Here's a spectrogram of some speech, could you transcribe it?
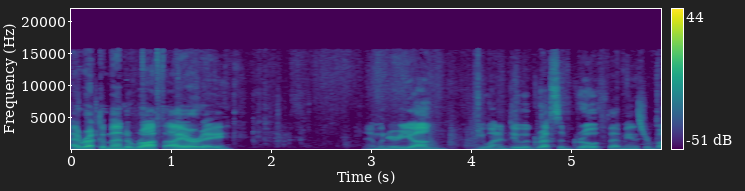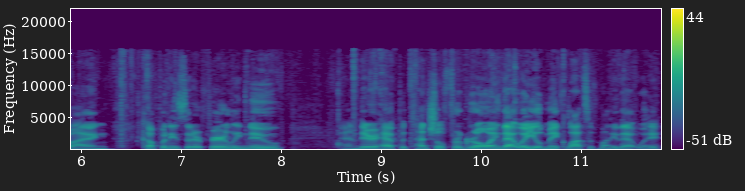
I recommend a Roth IRA. And when you're young, you want to do aggressive growth. That means you're buying companies that are fairly new and they have potential for growing. That way, you'll make lots of money that way.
